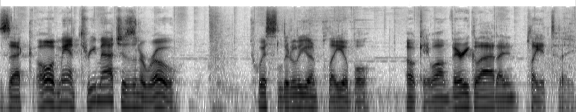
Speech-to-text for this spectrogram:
Zek. Oh man, three matches in a row. Twist literally unplayable. Okay, well I'm very glad I didn't play it today.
